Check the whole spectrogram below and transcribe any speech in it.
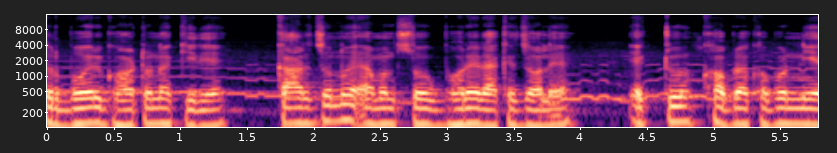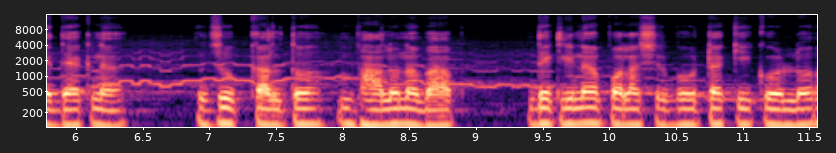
তোর বইয়ের ঘটনা কিরে? কার জন্য এমন চোখ ভরে রাখে জলে? একটু খবরাখবর নিয়ে দেখ না। যুগকাল তো ভালো না বাপ। দেখলি না পলাশের বউটা কি করল?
